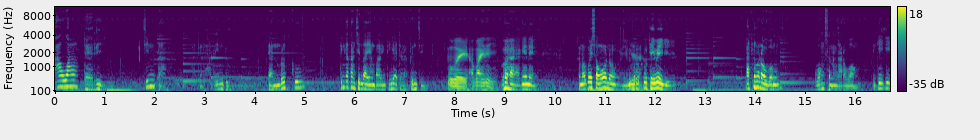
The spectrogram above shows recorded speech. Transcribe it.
awal dari cinta adalah rindu. Dan menurutku tingkatan cinta yang paling tinggi adalah benci. Woi apa ini? Wah ngene. Kenapa iso ngono? Ya Iya. menurutku dhewe iki. Kadang ono wong wong seneng karo wong iki iki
